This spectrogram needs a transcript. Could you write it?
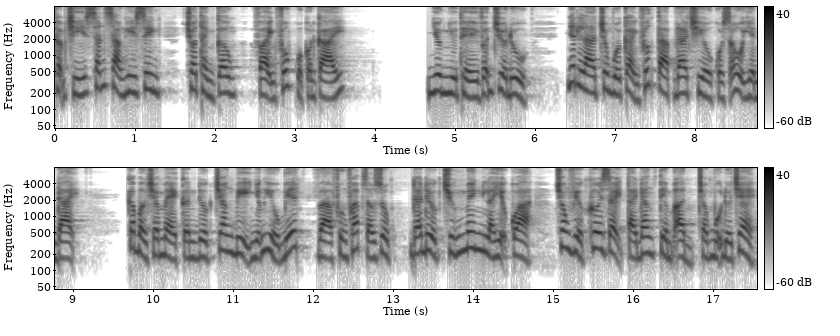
thậm chí sẵn sàng hy sinh cho thành công và hạnh phúc của con cái. Nhưng như thế vẫn chưa đủ, nhất là trong bối cảnh phức tạp đa chiều của xã hội hiện đại. Các bậc cha mẹ cần được trang bị những hiểu biết và phương pháp giáo dục đã được chứng minh là hiệu quả trong việc khơi dậy tài năng tiềm ẩn trong mỗi đứa trẻ.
